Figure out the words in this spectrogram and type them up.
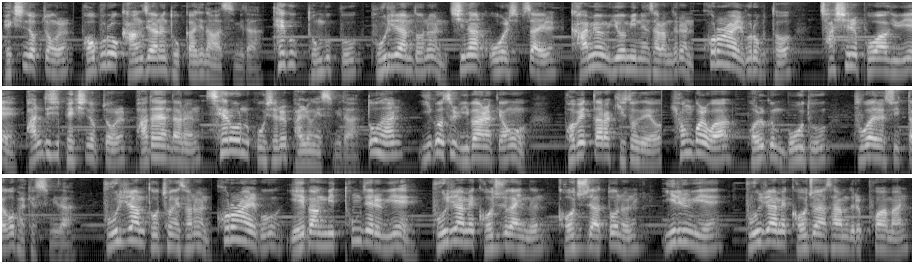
백신 접종을 법으로 강제하는 도까지 나왔습니다. 태국 동북부 부리람도는 지난 5월 14일 감염 위험이 있는 사람들은 코로나19로부터 자신을 보호하기 위해 반드시 백신 접종을 받아야 한다는 새로운 고시를 발령했습니다. 또한 이것을 위반할 경우 법에 따라 기소되어 형벌과 벌금 모두 부과될 수 있다고 밝혔습니다. 부리람 도청에서는 코로나19 예방 및 통제를 위해 부리람에 거주자가 있는 거주자 또는 이를 위해 부리람에 거주한 사람들을 포함한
